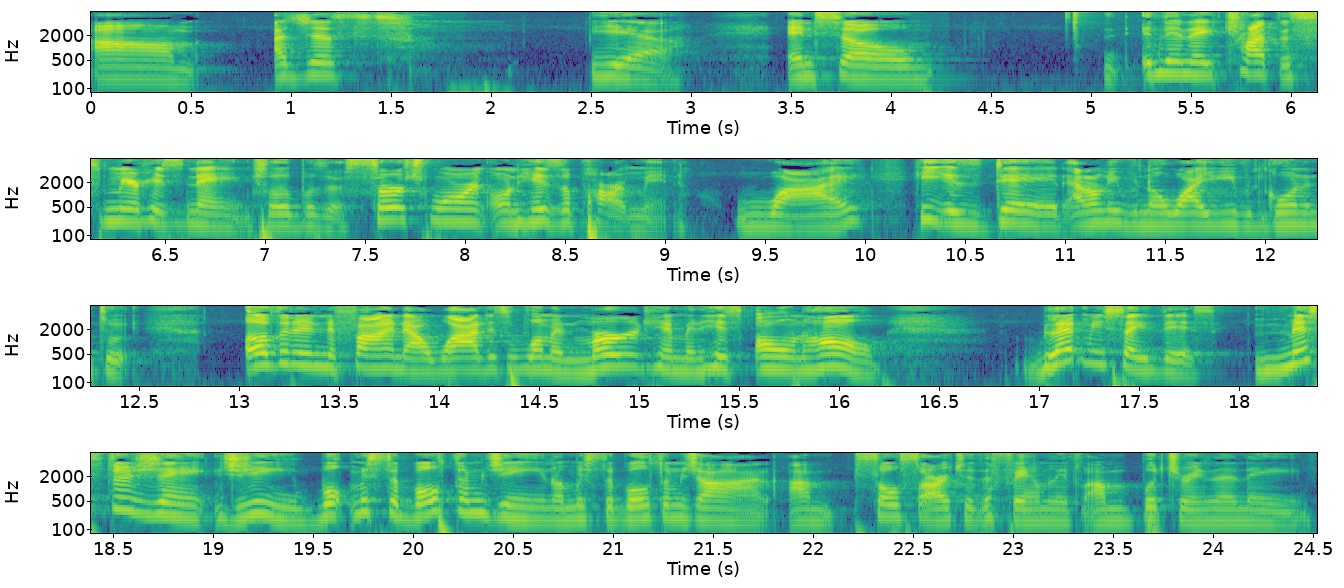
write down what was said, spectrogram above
Um, I just, yeah. And so, and then they tried to smear his name. So it was a search warrant on his apartment. Why? He is dead. I don't even know why you even going into it other than to find out why this woman murdered him in his own home. Let me say this, Mr. Jean, Jean Mr. Botham Jean or Mr. Botham John. I'm so sorry to the family if I'm butchering the name.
